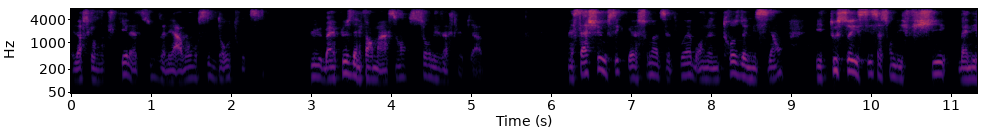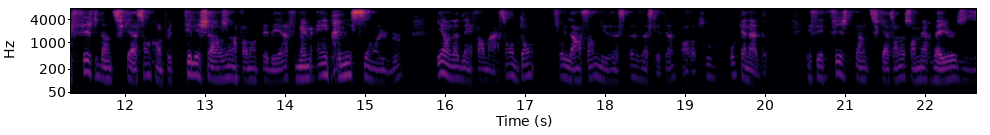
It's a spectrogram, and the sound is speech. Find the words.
Et lorsque vous cliquez là-dessus, vous allez avoir aussi d'autres outils, plus, ben, plus d'informations sur les asclépiades. Mais sachez aussi que sur notre site Web, on a une trousse de mission et tout ça ici, ce sont des fichiers, ben, des fiches d'identification qu'on peut télécharger en format PDF, même imprimer si on le veut. Et on a de l'information donc sur l'ensemble des espèces d'asclépiades qu'on retrouve au Canada. Et ces fiches d'identification-là sont merveilleuses.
